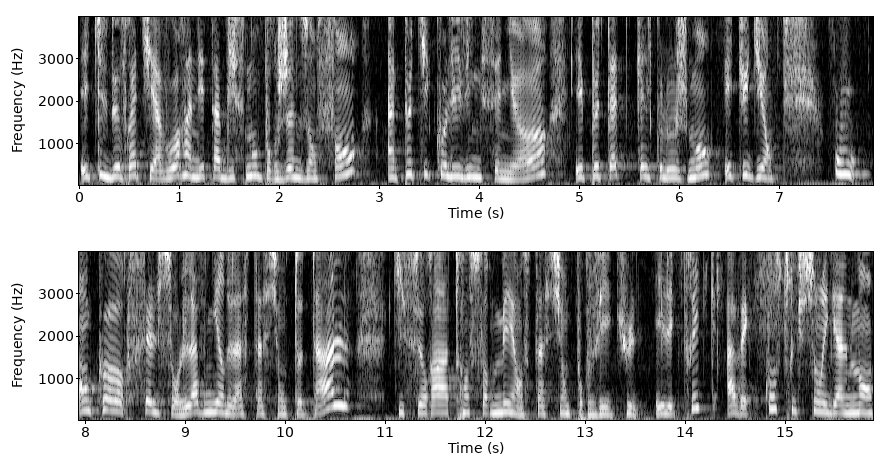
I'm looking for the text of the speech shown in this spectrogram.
et qu'il devrait y avoir un établissement pour jeunes enfants, un petit co-living senior et peut-être quelques logements étudiants ou encore celle sur l'avenir de la station Total, qui sera transformée en station pour véhicules électriques, avec construction également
